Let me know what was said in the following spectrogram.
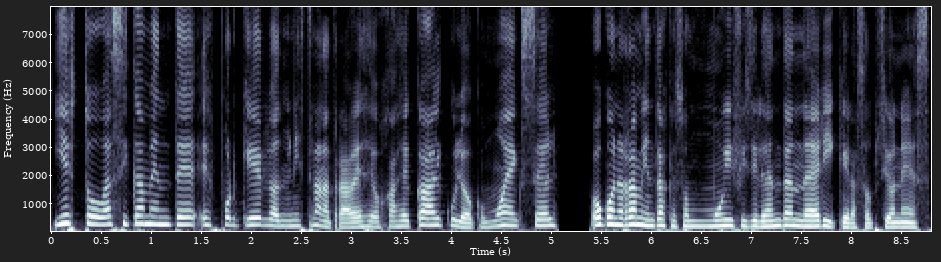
Y esto básicamente es porque lo administran a través de hojas de cálculo como Excel o con herramientas que son muy difíciles de entender y que las opciones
